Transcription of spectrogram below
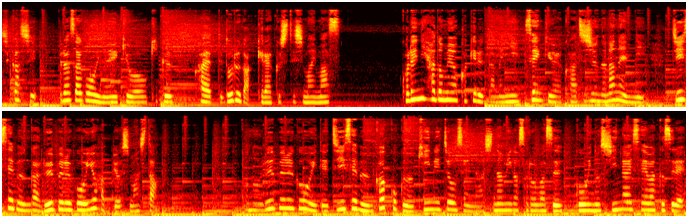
しかしプラザ合意の影響は大きくかえってドルが下落してしまいます。これに歯止めをかけるために1987年に G7 がルーブル合意を発表しました。このルーブル合意で G7 各国の金利調整の足並みが揃わず合意の信頼性は崩れ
